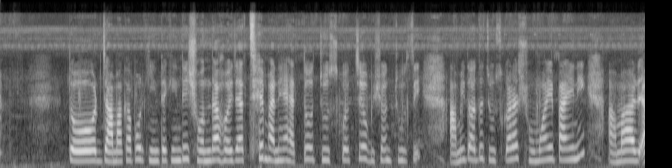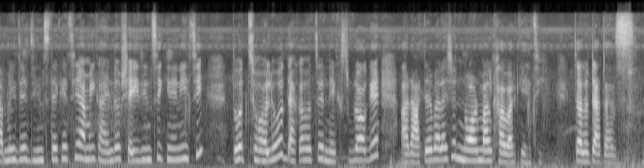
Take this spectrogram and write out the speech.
তো ওর জামা কাপড় কিনতে কিনতেই সন্ধ্যা হয়ে যাচ্ছে মানে এত চুজ করছে ও, ভীষণ চুজি আমি তো অত চুজ করার সময় পাইনি। আমার, আমি যে জিন্স দেখেছি, আমি কাইন্ড অফ সেই জিন্সই কিনে নিয়েছি। তো চলো, দেখা হচ্ছে নেক্সট ব্লগে আর রাতের বেলায় এসে নর্মাল খাবার খেয়েছি। চলো, টাটাস।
